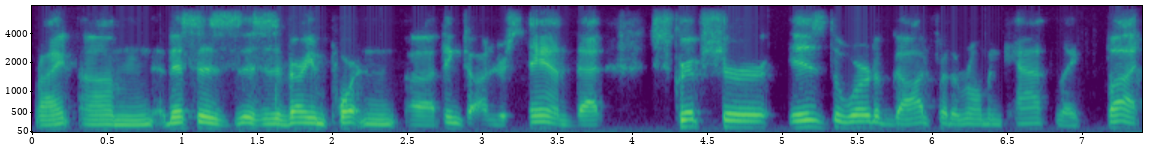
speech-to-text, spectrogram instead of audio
Right. Um, this is this is a very important uh, thing to understand that Scripture is the Word of God for the Roman Catholic, but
